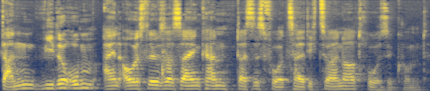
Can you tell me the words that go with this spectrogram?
dann wiederum ein Auslöser sein kann, dass es vorzeitig zu einer Arthrose kommt.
